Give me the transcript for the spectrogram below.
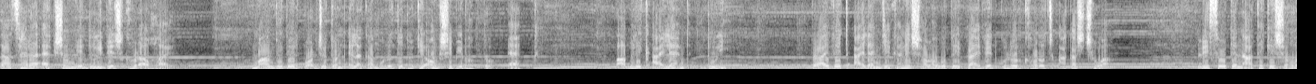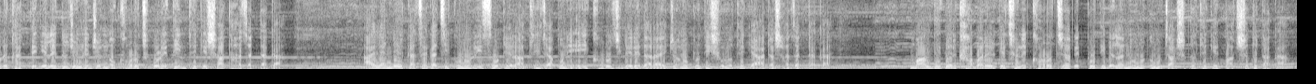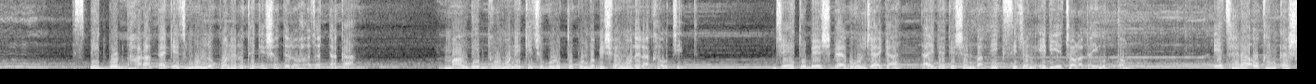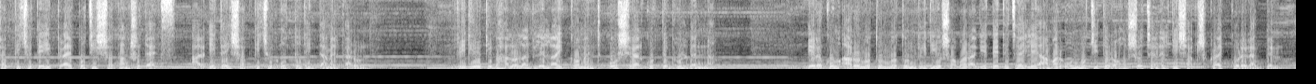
তাছাড়া একসঙ্গে দুই দেশ ঘোরাও হয়। মালদ্বীপের পর্যটন এলাকা মূলত দুটি অংশে বিভক্ত। এক, পাবলিক আইল্যান্ড। দুই, প্রাইভেট আইল্যান্ড যেখানে স্বভাবতই প্রাইভেটগুলোর খরচ আকাশ ছোঁয়া। রিসোর্টে না থেকে শহরে থাকতে গেলে দুজনের জন্য খরচ পড়ে তিন থেকে সাত হাজার টাকা। আইল্যান্ডের কাছাকাছি কোনো রিসোর্টে রাত্রি যাপনে এই খরচ বেড়ে দাঁড়ায় জনপ্রতি ষোলো থেকে আঠাশ হাজার টাকা। মালদ্বীপের খাবারের পেছনে খরচ যাবে প্রতিবেলা ন্যূনতম চারশত থেকে পাঁচশত টাকা। স্পিডবোট ভাড়া প্যাকেজ মূল্য পনেরো থেকে সতেরো হাজার টাকা। মালদ্বীপ ভ্রমণে কিছু গুরুত্বপূর্ণ বিষয় মনে রাখা উচিত। যেহেতু বেশ ব্যয়বহুল জায়গা, তাই ভ্যাকেশন বা পিক সিজন এড়িয়ে চলাটাই উত্তম। এছাড়া ওখানকার সবকিছুতেই প্রায় পঁচিশ শতাংশ ট্যাক্স আর এটাই সবকিছুর অত্যধিক দামের কারণ। ভিডিওটি ভালো লাগলে লাইক কমেন্ট ও শেয়ার করতে ভুলবেন না। এরকম আরও নতুন নতুন ভিডিও সবার আগে পেতে চাইলে আমার উন্মোচিত রহস্য চ্যানেলটি সাবস্ক্রাইব করে রাখবেন।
